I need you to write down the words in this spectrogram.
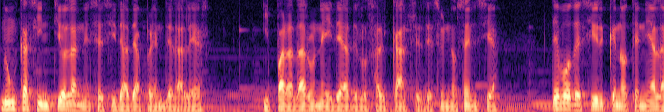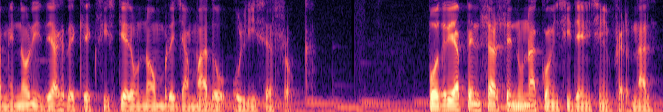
nunca sintió la necesidad de aprender a leer, y para dar una idea de los alcances de su inocencia, debo decir que no tenía la menor idea de que existiera un hombre llamado Ulises Roca. Podría pensarse en una coincidencia infernal,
